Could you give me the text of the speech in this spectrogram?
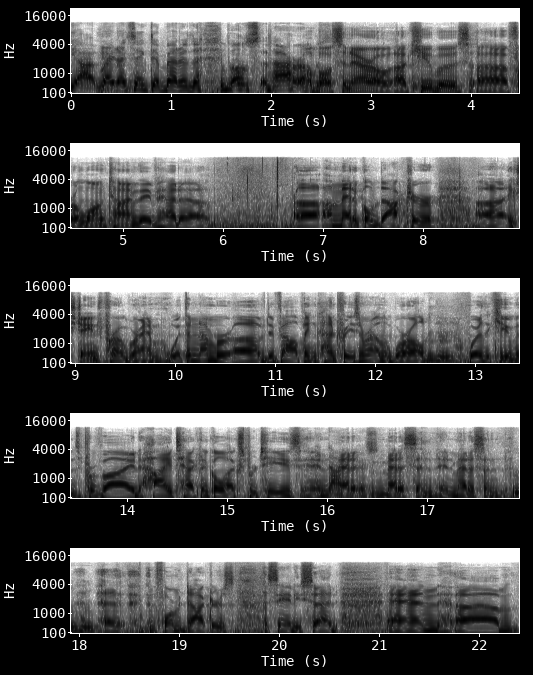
Yeah, right. I think they're better than Bolsonaro. Bolsonaro, uh, Cuba's uh, for a long time they've had a uh, a medical doctor uh, exchange program with a number of developing countries around the world Mm-hmm. where the Cubans provide high technical expertise in. Mm-hmm. medicine in medicine uh, in the form of doctors, as Sandy said, and um,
